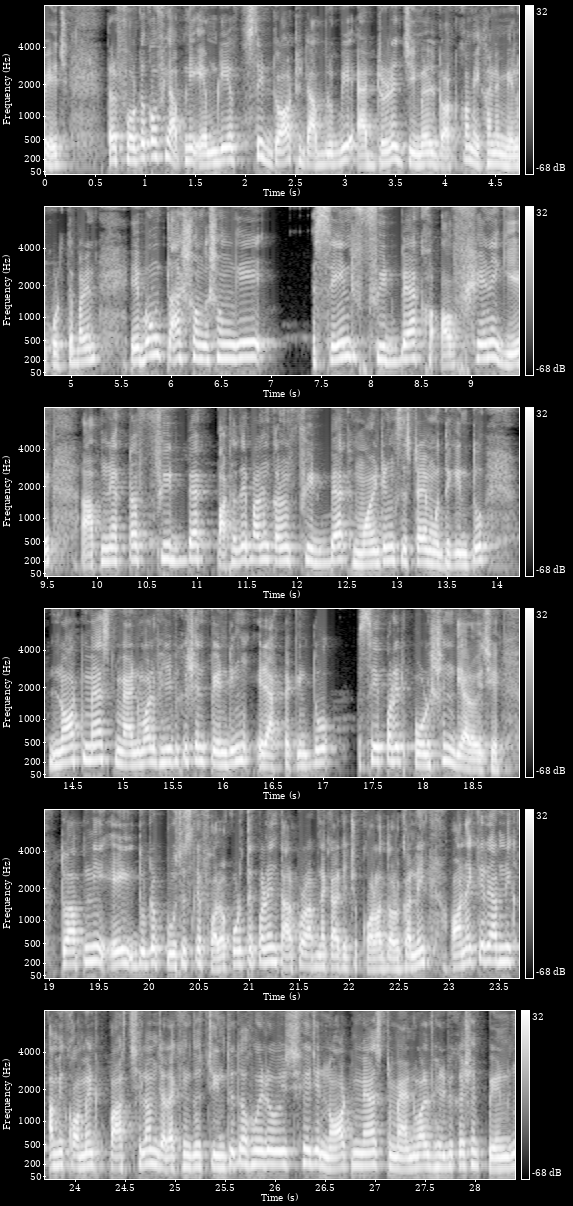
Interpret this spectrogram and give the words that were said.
পেজ তার ফটোকপি আপনি MDFC dot WB at the rate Gmail dot com এখানে মেল করতে পারেন। এবং তার সঙ্গে সঙ্গে সেন্ড ফিডব্যাক অপশানে গিয়ে আপনি একটা ফিডব্যাক পাঠাতে পারেন, কারণ ফিডব্যাক মনিটরিং সিস্টেমের মধ্যে কিন্তু not matched manual verification pending এর একটা কিন্তু সেপারেট পোর্শন দেওয়া রয়েছে। তো আপনি এই দুটো প্রসেসকে ফলো করতে পারেন, তারপর আপনাকে আর কিছু করার দরকার নেই। অনেকের আপনি, আমি কমেন্ট পাচ্ছিলাম, যারা কিন্তু চিন্তিত হয়ে রয়েছে যে not matched manual verification pending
